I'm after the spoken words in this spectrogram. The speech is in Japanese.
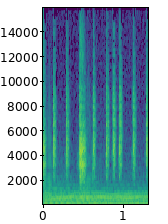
うん。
